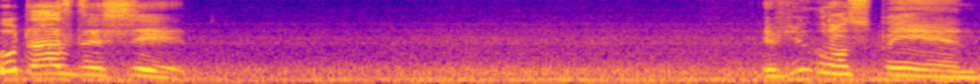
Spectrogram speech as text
Who does this shit? If you're gonna spend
